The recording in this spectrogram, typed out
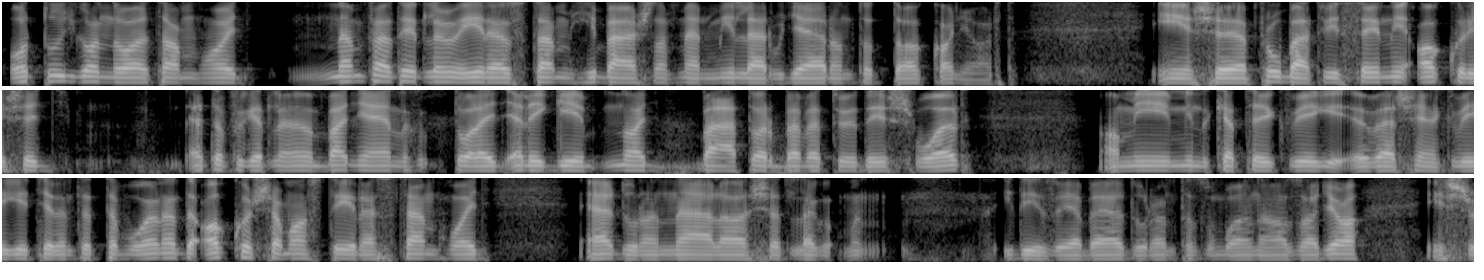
ott úgy gondoltam, hogy nem feltétlenül éreztem hibásnak, mert Miller ugye elrontotta a kanyart. És próbált visszajönni, akkor is egy ettől függetlenül Banyántól egy eléggé nagy bátor bevetődés volt, ami mindkettőjük vég, versenyek végét jelentette volna, de akkor sem azt éreztem, hogy eldurran nála esetleg idézőjebe eldurrant az volna az agya, és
